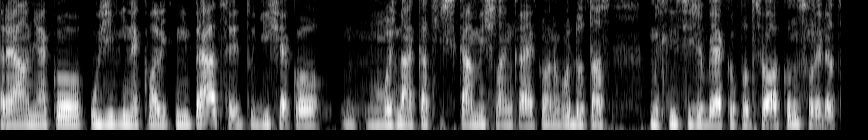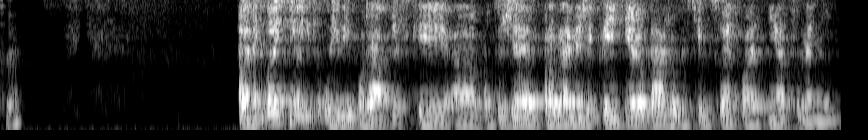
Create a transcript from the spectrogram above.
reálně jako uživí nekvalitní práci, tudíž jako možná kacířská myšlenka jako, nebo dotaz, myslíš si, že by jako potřeboval konsolidaci? Ale nekvalitní lidi to uživí pořád vždycky, uh, protože problém je, že klienti nedokážou zjistit, co je kvalitní a co není.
